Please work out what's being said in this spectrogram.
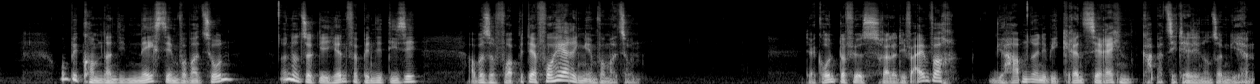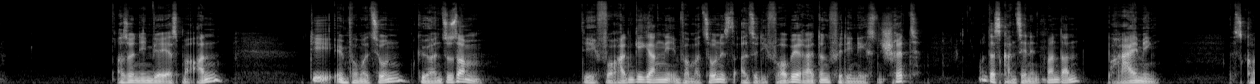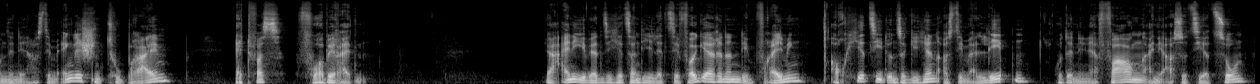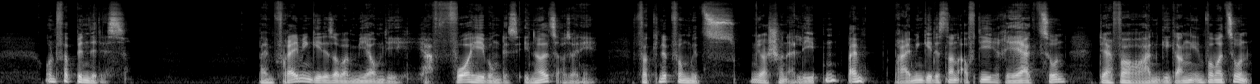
und bekommen dann die nächste Information und unser Gehirn verbindet diese aber sofort mit der vorherigen Information. Der Grund dafür ist relativ einfach. Wir haben nur eine begrenzte Rechenkapazität in unserem Gehirn. Also nehmen wir erstmal an, die Informationen gehören zusammen. Die vorangegangene Information ist also die Vorbereitung für den nächsten Schritt und das Ganze nennt man dann Priming. Das kommt aus dem Englischen to prime, etwas vorbereiten. Ja, einige werden sich jetzt an die letzte Folge erinnern, dem Framing. Auch hier zieht unser Gehirn aus dem Erlebten oder den Erfahrungen eine Assoziation und verbindet es. Beim Framing geht es aber mehr um die Hervorhebung des Inhalts, also eine Verknüpfung mit ja, schon Erlebten. Beim Priming geht es dann auf die Reaktion der vorangegangenen Information.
